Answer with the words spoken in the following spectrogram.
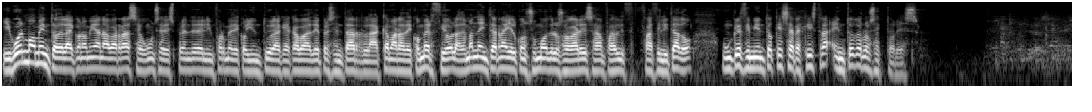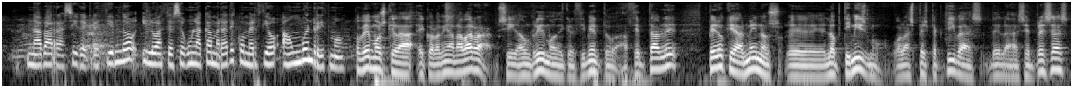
y buen momento de la economía navarra, según se desprende del informe de coyuntura que acaba de presentar la Cámara de Comercio. La demanda interna y el consumo de los hogares han facilitado un crecimiento que se registra en todos los sectores. Navarra sigue creciendo y lo hace, según la Cámara de Comercio, a un buen ritmo. Vemos que la economía navarra sigue a un ritmo de crecimiento aceptable, pero que al menos eh, el optimismo o las perspectivas de las empresas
